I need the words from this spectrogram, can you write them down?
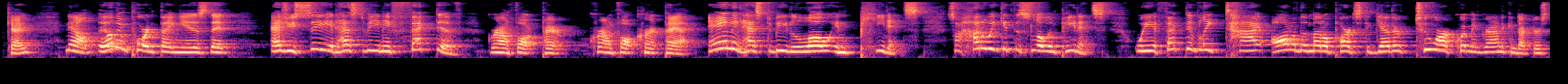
Okay. Now, the other important thing is that as you see, it has to be an effective ground fault, ground fault current path and it has to be low impedance. So, how do we get this low impedance? We effectively tie all of the metal parts together to our equipment grounding conductors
